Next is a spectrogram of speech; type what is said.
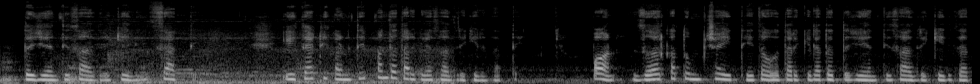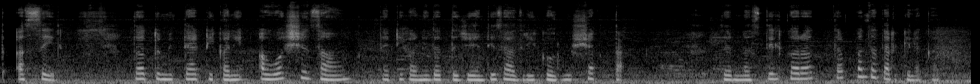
दत्त जयंती साजरी केली जाते. इतर ठिकाणी ती पंधरा तारखेला साजरी केली जाते. पण जर का तुमच्या इथे चौदा तारखेला दत्त जयंती साजरी केली जात असेल तर तुम्ही त्या ठिकाणी अवश्य जाऊन त्या ठिकाणी दत्त जयंती साजरी करू शकता. जर नसतील करत तर पंधरा तारखेला करा.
